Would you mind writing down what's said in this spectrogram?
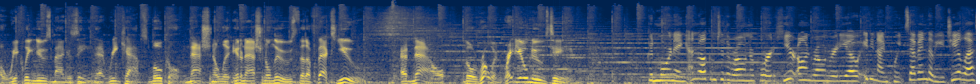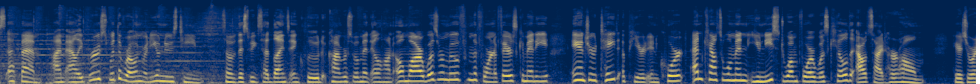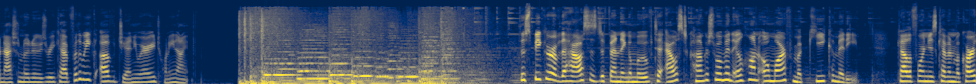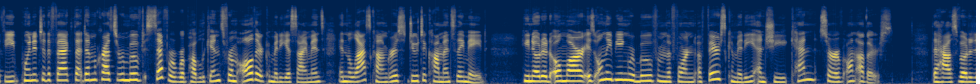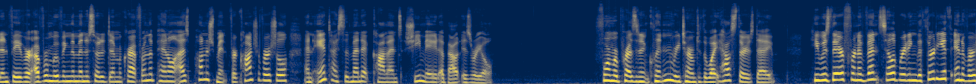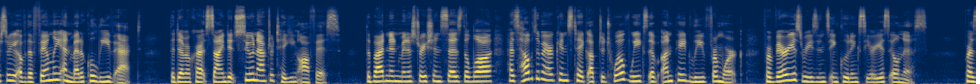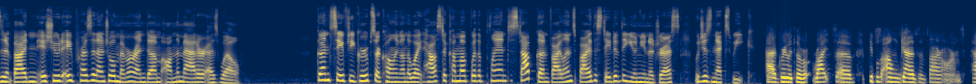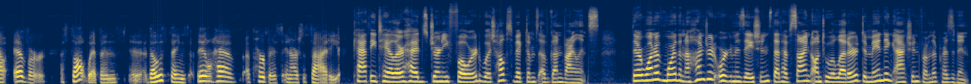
a weekly news magazine that recaps local, national, and international news that affects you. And now, the Rowan Radio News Team. Good morning and welcome to the Rowan Report here on Rowan Radio 89.7 WGLS FM. I'm Allie Bruce with the Rowan Radio News Team. Some of this week's headlines include Congresswoman Ilhan Omar was removed from the Foreign Affairs Committee, Andrew Tate appeared in court, and Councilwoman Eunice Dwumfor was killed outside her home. Here's your national news recap for the week of January 29th. The Speaker of the House is defending a move to oust Congresswoman Ilhan Omar from a key committee. California's Kevin McCarthy pointed to the fact that Democrats removed several Republicans from all their committee assignments in the last Congress due to comments they made. He noted Omar is only being removed from the Foreign Affairs Committee and she can serve on others. The House voted in favor of removing the Minnesota Democrat from the panel as punishment for controversial and anti Semitic comments she made about Israel. Former President Clinton returned to the White House Thursday. He was there for an event celebrating the 30th anniversary of the Family and Medical Leave Act. The Democrats signed it soon after taking office. The Biden administration says the law has helped Americans take up to 12 weeks of unpaid leave from work for various reasons, including serious illness. President Biden issued a presidential memorandum on the matter as well. Gun safety groups are calling on the White House to come up with a plan to stop gun violence by the State of the Union address, which is next week. I agree with the rights of people to own guns and firearms. However, assault weapons, uh, those things, they don't have a purpose in our society. Kathy Taylor heads Journey Forward, which helps victims of gun violence. They're one of more than 100 organizations that have signed onto a letter demanding action from the president.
